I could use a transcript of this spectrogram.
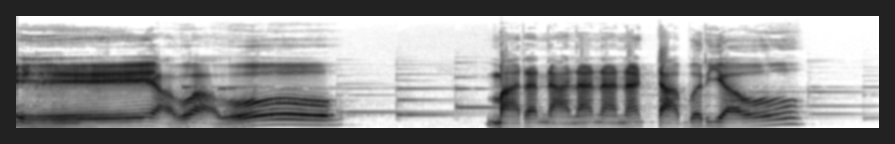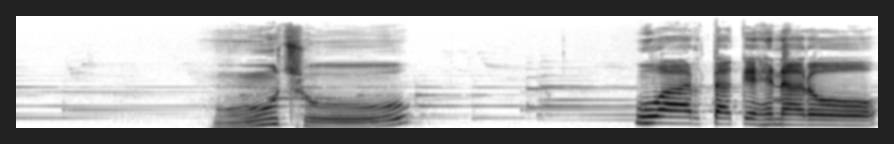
એ, આવો આવો. મારા નાના નાના ટાબરિયાઓ. હું છું વાર્તા કહેનારો.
